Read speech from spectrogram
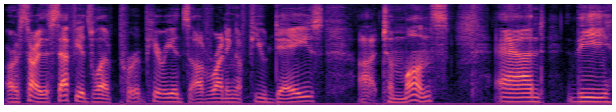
or sorry, the Cepheids will have periods of running a few days uh, to months. And the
